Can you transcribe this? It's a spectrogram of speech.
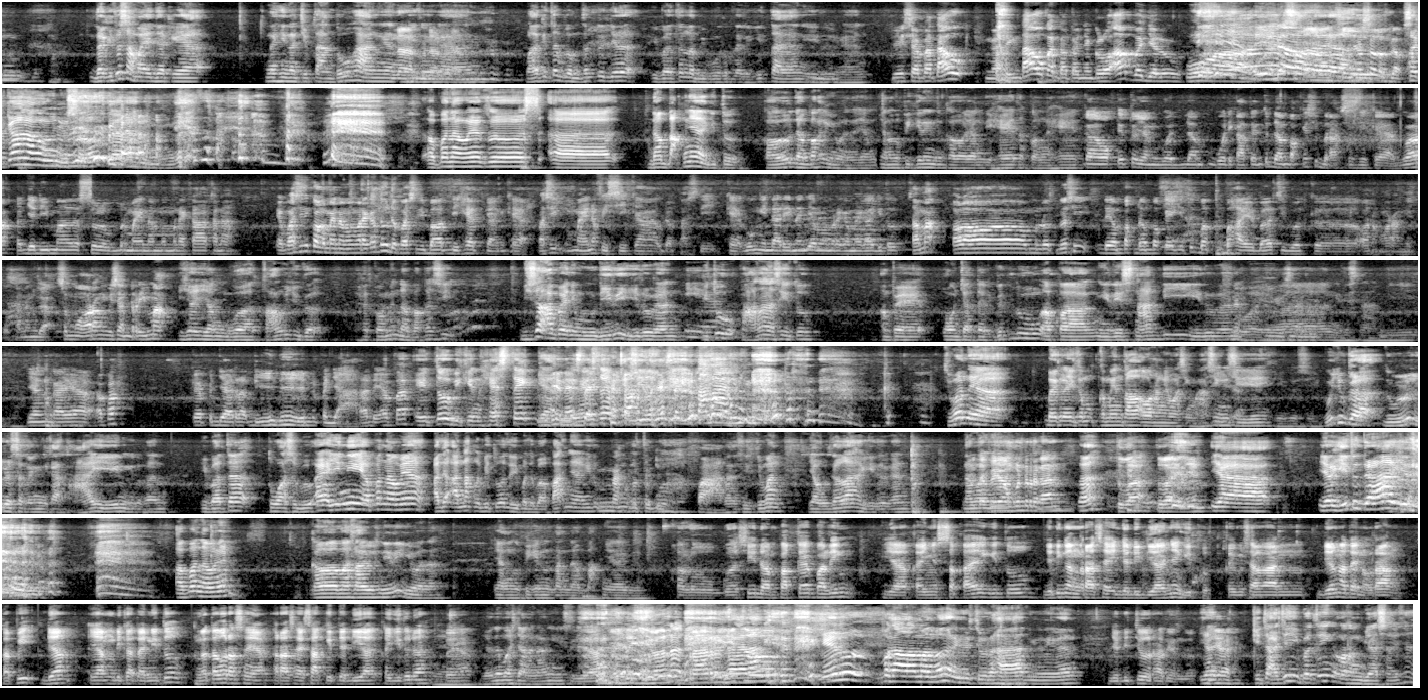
Udah gitu sama aja kayak ngehina ciptaan Tuhan kan Benar, gitu benar, kan. padahal kita belum tentu dia ibaratnya lebih buruk dari kita kan gitu kan. Ya siapa tahu nggak ada yang tahu kan tatonya glow up aja lu. Wah Iya, nyesel iya, ya. nyesel bilang. sekarang lu nyesel kan apa namanya terus eh, dampaknya gitu. Kalau lu dampaknya gimana? Yang yang lu pikirin tuh kalau yang di hate apa nge hate Kayak waktu itu yang gue gue dikatain tuh dampaknya sih berasa sih. Kayak gue jadi males dulu bermain sama mereka karena ya pasti kalau main sama mereka tuh udah pasti banget di head kan. Kayak pasti mainnya fisika udah pasti. Kayak gue ngindarin aja sama mereka mereka gitu. Sama kalau menurut gue sih dampak dampak kayak gitu bah- bahaya banget sih buat ke orang-orang gitu. Karena nggak semua orang bisa nerima. Iya yang gua tahu juga hate comment dampaknya sih bisa sampai yang bunuh diri gitu kan. Iya. itu parah sih itu. Sampai loncat dari gedung apa ngiris nadi gitu kan. Nah, wah ya ngiris nadi. ngiris nadi. Yang kayak apa? Kayak penjara di ini penjara deh apa? Itu bikin hashtag ya. Bikin bikin hashtag. kasih hashtag di tangan. Cuman ya baik lagi ke, ke mental orangnya masing-masing sih gitu sih. Gue juga dulu juga sering dikatain gitu kan ibaratnya tua sebelum eh ini apa namanya ada anak lebih tua daripada bapaknya gitu. Nah, itu wah parah sih. Cuman ya udahlah gitu kan. Namanya tapi yang bener kan? Hah? tua tuanya ya. Ya gitu dah gitu. Apa namanya? Kalau Mas Alif sendiri gimana? Yang lu pikir tentang dampaknya gitu. Kalau gua sih dampaknya paling ya kayak nyesek aja gitu. Jadi nggak ngerasain jadi dianya gitu. Kayak misalkan dia ngatain orang tapi dia yang dikatain itu nggak tahu rasanya rasanya sakitnya dia kayak gitu dah. Ya, kayak ya udah Mas jangan nangis. Ya udah gimana? Terharu gitu. nangis. Kayak lu pengalaman banget gitu curhat gitu kan. jadi curhat kan tuh Ya Iya. kita aja ibaratnya orang biasa aja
